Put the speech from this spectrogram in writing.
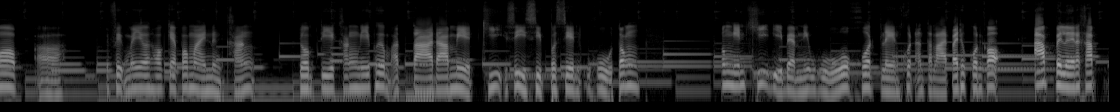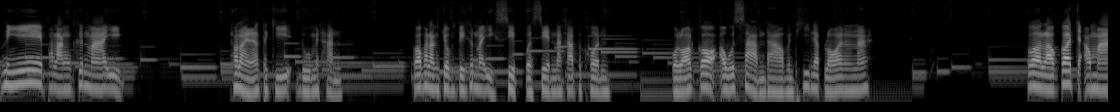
มอบเอ่อเอฟเฟกต์ไม่ย่อท้อแกเป้าหมายหนึ่งครั้ง โจมตีครั้งนี้เพิ่มอัตราดาเมจคี40%โอ้โหต้อง ต้องเน้นคีดีแบบนี้ โอ้โห โคตรแรงโคตรอันตรายไปทุกคนก็อัพไปเลยนะครับ นี่พลังขึ้นมาอีก เท่าไหร่นะตะกี้ดูไม่ทัน ก็พลังโจมตีขึ้นมาอีก 10%นะครับทุกคนโบลอสก็อาวุธ3ดาวเป็นที่เรียบร้อยแล้วนะ ก็เราก็จะเอามา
